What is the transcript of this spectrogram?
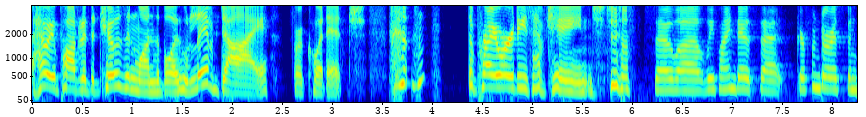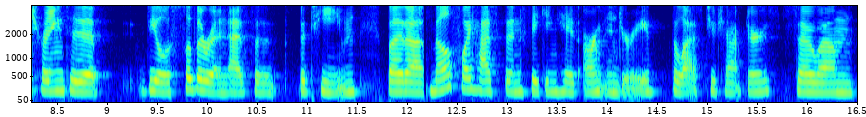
Harry Potter, the chosen one, the boy who lived, die for Quidditch. the priorities have changed. so uh, we find out that Gryffindor has been training to deal with Slytherin as the, the team, but uh, Malfoy has been faking his arm injury the last two chapters. So um,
